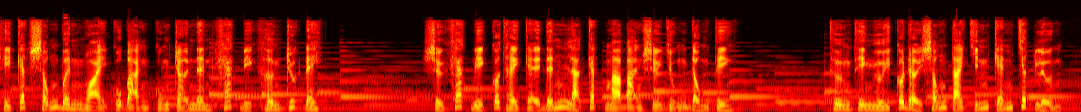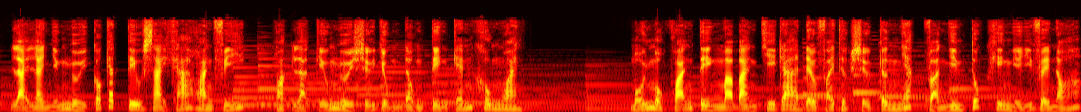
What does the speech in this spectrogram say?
thì cách sống bên ngoài của bạn cũng trở nên khác biệt hơn trước đây. Sự khác biệt có thể kể đến là cách mà bạn sử dụng đồng tiền. Thường thì người có đời sống tài chính kém chất lượng lại là những người có cách tiêu xài khá hoang phí, hoặc là kiểu người sử dụng đồng tiền kém khôn ngoan. Mỗi một khoản tiền mà bạn chi ra đều phải thực sự cân nhắc và nghiêm túc khi nghĩ về nó.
